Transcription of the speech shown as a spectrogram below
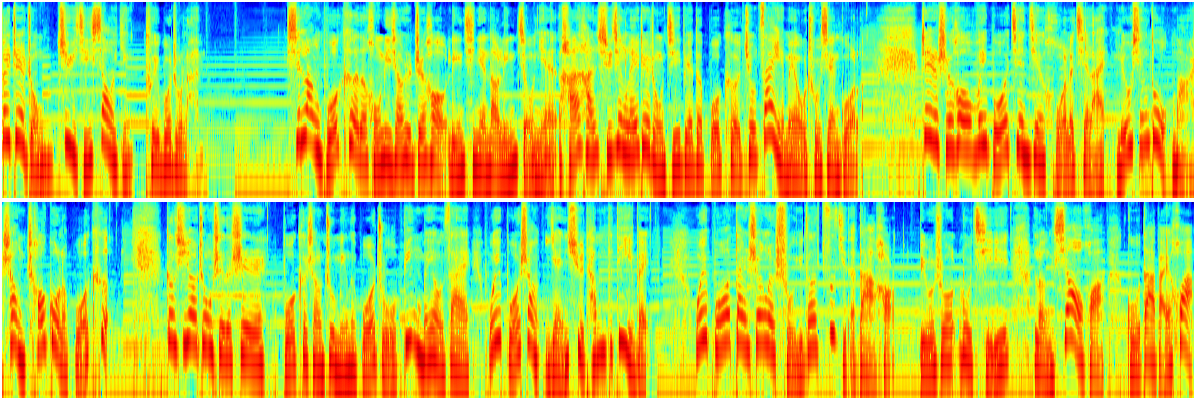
为这种聚集效应推波助澜。新浪博客的红利消失之后，零七年到零九年，韩寒、徐静蕾这种级别的博客就再也没有出现过了。这个时候，微博渐渐火了起来，流行度马上超过了博客。更需要重视的是，博客上著名的博主并没有在微博上延续他们的地位，微博诞生了属于了自己的大号，比如说陆琪、冷笑话、古大白话、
